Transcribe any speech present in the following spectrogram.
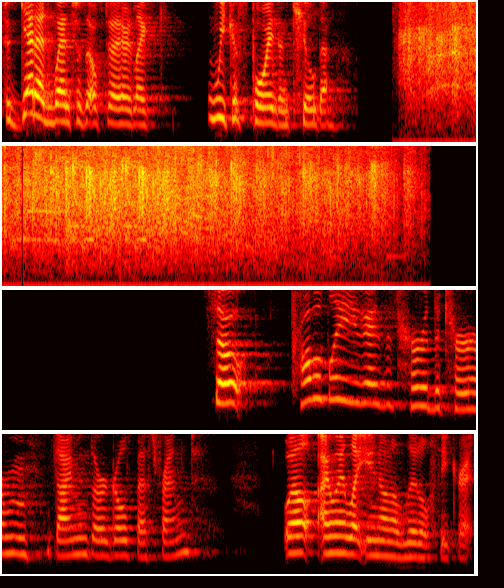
to get advantage of their like weakest point and kill them. So, probably you guys have heard the term diamonds are a girl's best friend. Well, I want to let you know a little secret.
